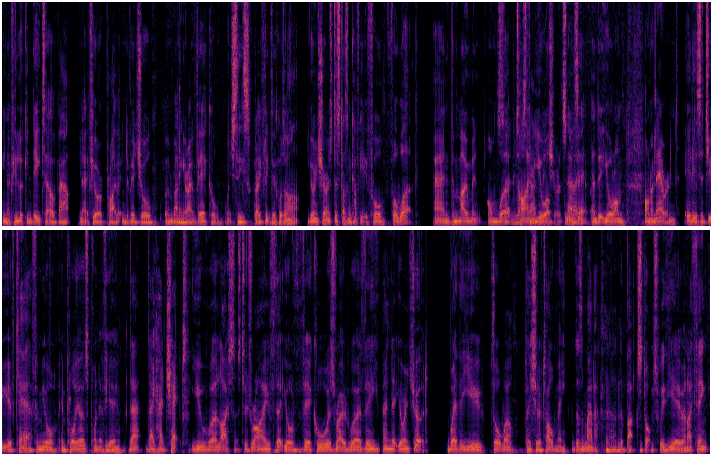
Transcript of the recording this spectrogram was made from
you know, if you look in detail about, you know, if you're a private individual running your own vehicle, which these grey fleet vehicles are, your insurance just doesn't cover you for for work. And the moment on work time you are that's no. it, and that you're on on an errand, it is a duty of care from your employer's point of view that they had checked you were licensed to drive, that your vehicle was roadworthy, and that you're insured whether you thought, well, they should have told me, it doesn't matter. Uh, the buck stops with you. And I think,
